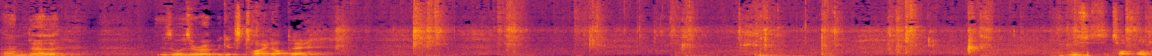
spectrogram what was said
And uh, there's always a rope that gets tied up there. So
